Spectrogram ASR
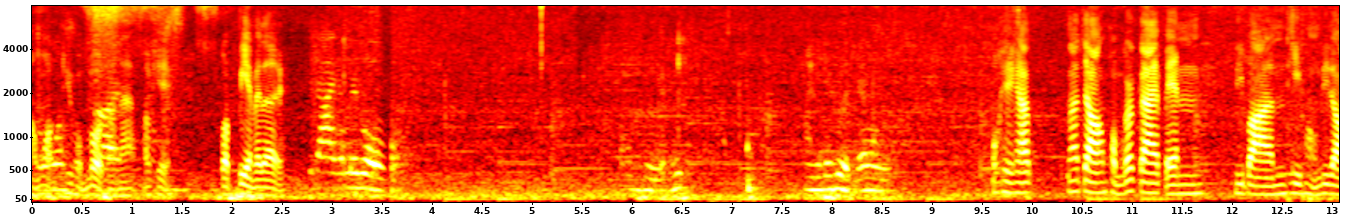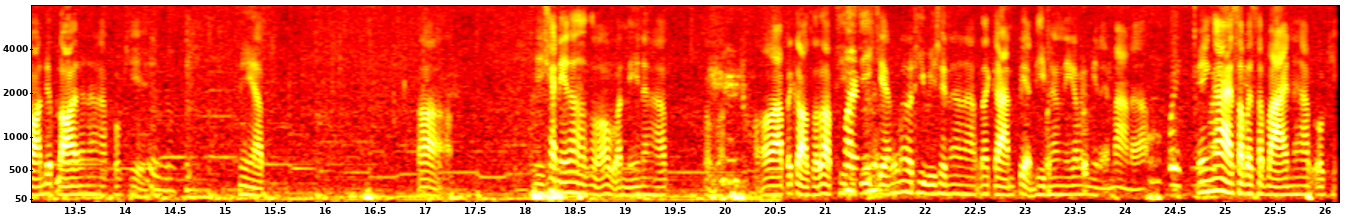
ทั้งหมดที่ผมโหลดมานะ โอเค กดเปลี่ยนไปเลย ได้ก็ไม่บอกเหินอันนี้ได้เหินได้มั้งโอเคครับ หน้าจอของผมก็กลายเป็นดีบอลทีมของดีดอนเรียบร้อยแล้วนะครับ โอเค นี่ครับก็มีแค่นี้นะครับสำหรับวันนี้นะครับสำหรับขอลาไปก่อนสำหรับ TCG Gamer TV Channel นะครับในการเปลี่ยนทีมครั้งนี้ก็ไม่มีอะไรมากแล้วเฮ้ยง่ายๆ สบายๆ นะครับ โอเค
